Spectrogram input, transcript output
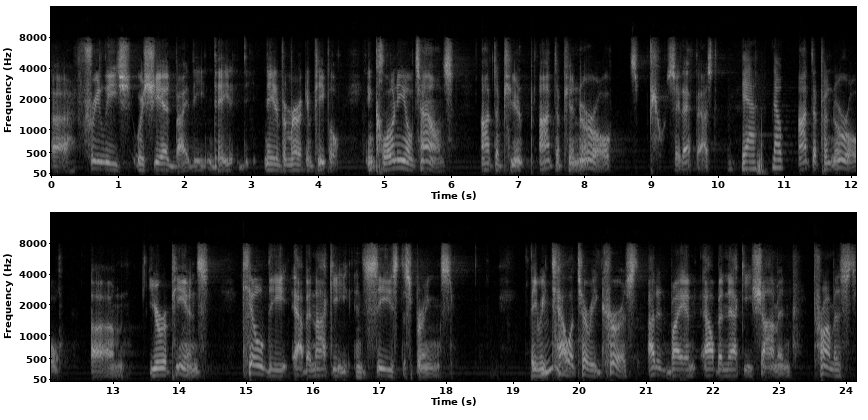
uh, freely sh- were shared by the na- Native American people. In colonial towns, entrepreneur, entrepreneurial, say that fast, Yeah. Nope. entrepreneurial um, Europeans killed the Abenaki and seized the springs. A retaliatory curse uttered by an Abenaki shaman promised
